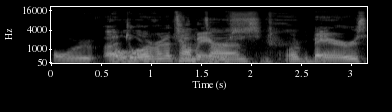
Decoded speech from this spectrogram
or uh, Or- dwarven automatons, or bears.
